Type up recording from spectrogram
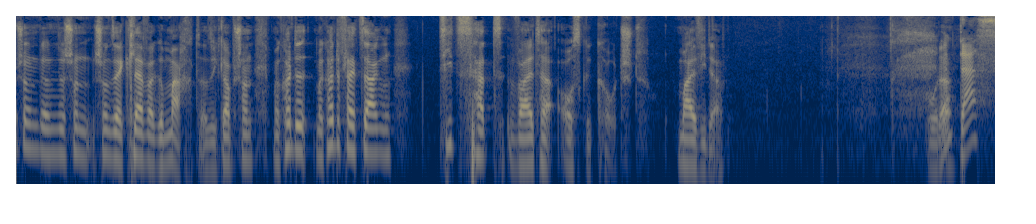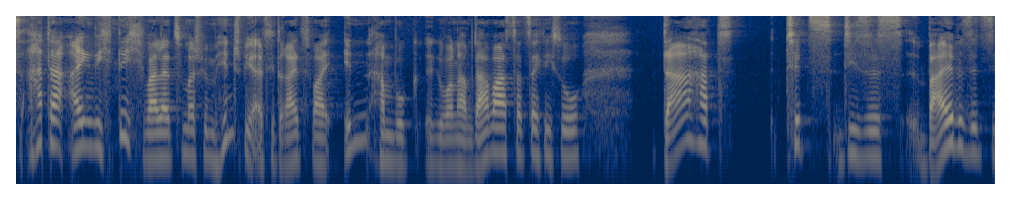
schon, schon, schon sehr clever gemacht. Also ich glaube schon, man könnte, man könnte vielleicht sagen, Tietz hat Walter ausgecoacht. Mal wieder oder? Das hat er eigentlich nicht, weil er zum Beispiel im Hinspiel, als die 3-2 in Hamburg äh, gewonnen haben, da war es tatsächlich so, da hat Titz dieses Ballbesitz,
